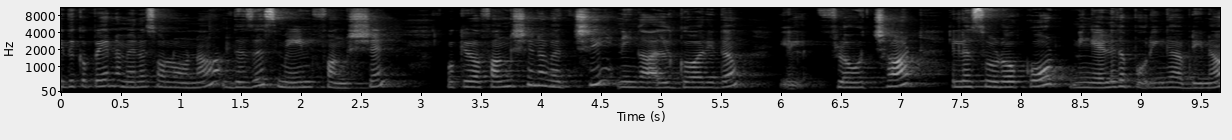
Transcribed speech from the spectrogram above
இதுக்கு பேர் நம்ம என்ன சொல்லுவோம்னா திஸ் இஸ் மெயின் ஃபங்க்ஷன் ஓகேவா ஃபங்க்ஷனை வச்சு நீங்கள் அல்காரிதம் இல்லை ஃப்ளோ சார்ட் இல்லை சுடோ கோட் நீங்கள் எழுத போகிறீங்க அப்படின்னா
